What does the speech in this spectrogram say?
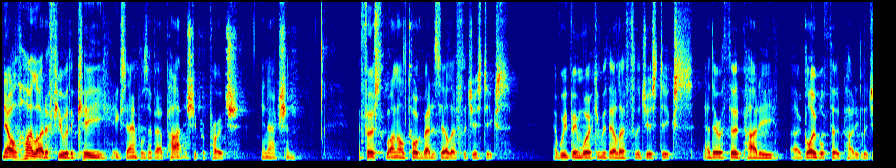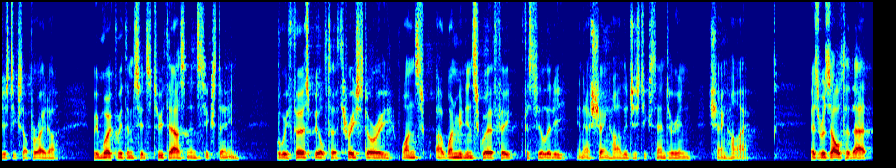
Now, I'll highlight a few of the key examples of our partnership approach in action. The first one I'll talk about is LF Logistics. Now, we've been working with LF Logistics. Now, they're a third-party, global third-party logistics operator. We've been working with them since 2016, where we first built a three-story, one, uh, 1 million square feet facility in our Shanghai Logistics Centre in Shanghai. As a result of that,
